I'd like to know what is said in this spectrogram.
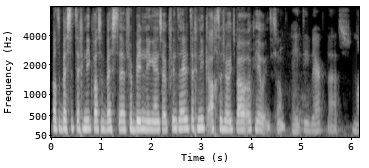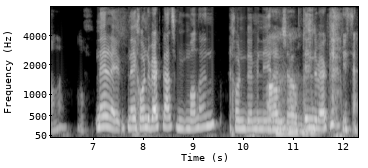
wat de beste techniek was en beste verbindingen en zo. Ik vind de hele techniek achter zoiets bouwen ook heel interessant. Heet die werkplaats mannen? Of... Nee, nee, nee. Nee, gewoon de werkplaatsmannen. Gewoon de meneren Oh, in de werkplaats. Ja.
